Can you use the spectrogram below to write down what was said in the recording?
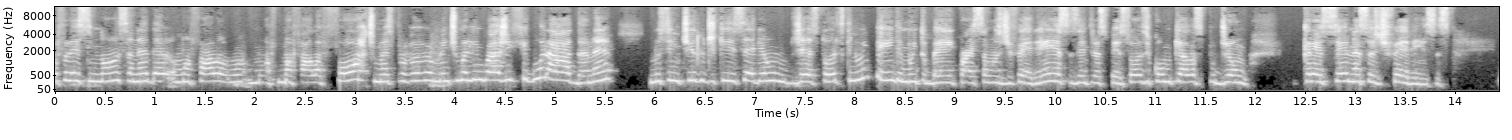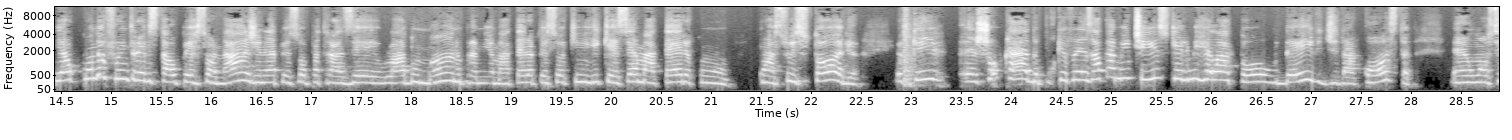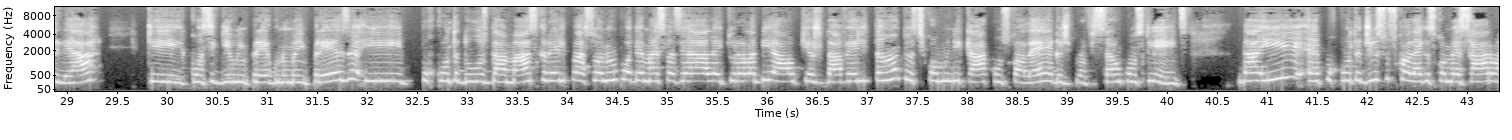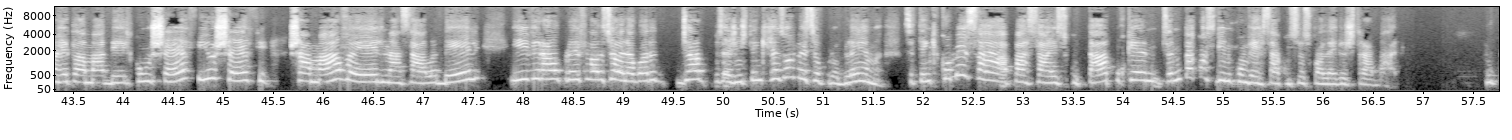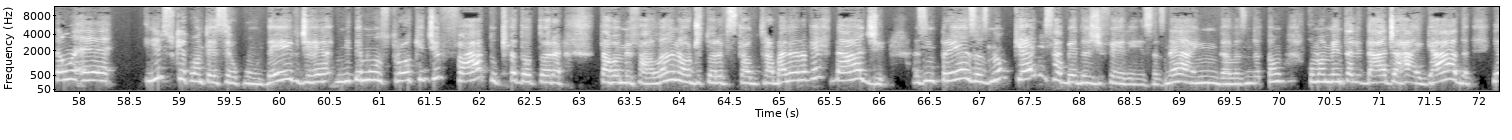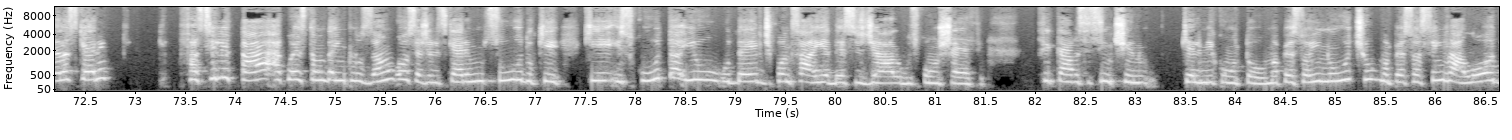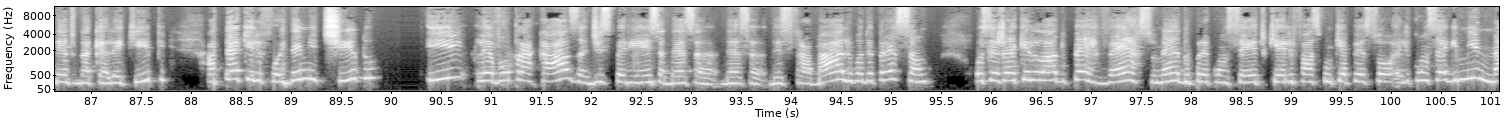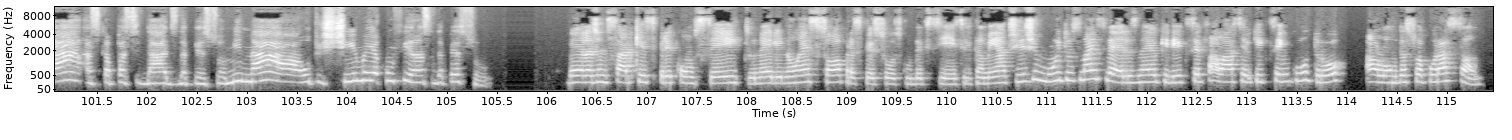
eu falei assim, nossa, né, uma fala, uma, uma fala forte, mas provavelmente uma linguagem figurada, né? No sentido de que seriam gestores que não entendem muito bem quais são as diferenças entre as pessoas e como que elas podiam crescer nessas diferenças. E eu, quando eu fui entrevistar o personagem, né, a pessoa para trazer o lado humano para a minha matéria, a pessoa que enriquecer a matéria com, com a sua história, eu fiquei é, chocada, porque foi exatamente isso que ele me relatou. O David da Costa, é um auxiliar, que conseguiu emprego numa empresa e, por conta do uso da máscara, ele passou a não poder mais fazer a leitura labial, que ajudava ele tanto a se comunicar com os colegas de profissão, com os clientes. Daí, é, por conta disso, os colegas começaram a reclamar dele com o chefe, e o chefe chamava ele na sala dele e virava para ele e falava assim: olha, agora já, a gente tem que resolver seu problema, você tem que começar a passar a escutar, porque você não está conseguindo conversar com seus colegas de trabalho. Então, é, isso que aconteceu com o David me demonstrou que, de fato, o que a doutora estava me falando, a auditora fiscal do trabalho, era verdade. As empresas não querem saber das diferenças, né, ainda, elas ainda estão com uma mentalidade arraigada e elas querem facilitar a questão da inclusão, ou seja, eles querem um surdo que, que escuta e o, o David, quando saía desses diálogos com o chefe, ficava se sentindo, que ele me contou, uma pessoa inútil, uma pessoa sem valor dentro daquela equipe, até que ele foi demitido e levou para casa, de experiência dessa, dessa, desse trabalho, uma depressão. Ou seja, é aquele lado perverso né, do preconceito que ele faz com que a pessoa, ele consegue minar as capacidades da pessoa, minar a autoestima e a confiança da pessoa. Bela, a gente sabe que esse preconceito, né, ele não é só para as pessoas com deficiência, ele também atinge muito os mais velhos, né? Eu queria que você falasse o que, que você encontrou ao longo da sua apuração.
